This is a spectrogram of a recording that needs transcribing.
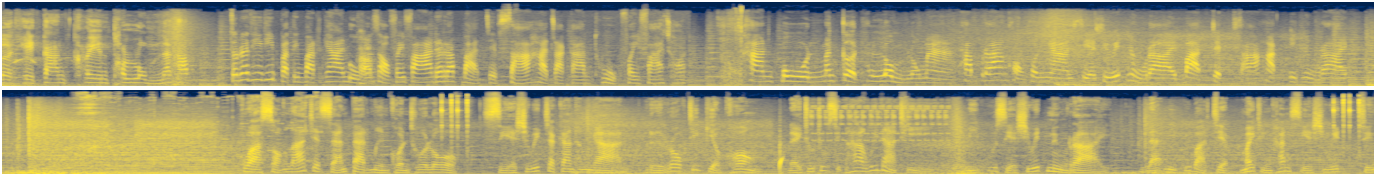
เกิดเหตุการณ์เครนถล่มนะครับ เจ้าหน้าที่ที่ปฏิบัติงานอยู่ครับบนเสาไฟฟ้าได้รับบาดเจ็บสาหัสจากการถูกไฟฟ้าช็อตคานปูนมันเกิดถล่มลงมา ทับร่างของคนงานเสียชีวิตหนึ่งราย บาดเจ็บสาหัสอีกหนึ่งราย กว่า 2 7 8 0 0 0 0 คนทั่วโลก เสียชีวิตจากการทำงาน หรือโรคที่เกี่ยวข้องในทุก ๆ 15 วินาที มีผู้เสียชีวิต1ราย และมีผู้บาดเจ็บไม่ถึงขั้นเสียชีวิตถึง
